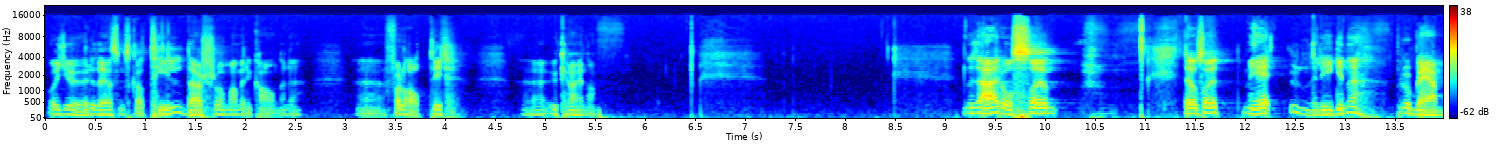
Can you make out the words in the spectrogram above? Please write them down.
å gjøre det som skal til dersom amerikanerne eh, forlater eh, Ukraina. Det er også, en, det er også et mer underliggende problem.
